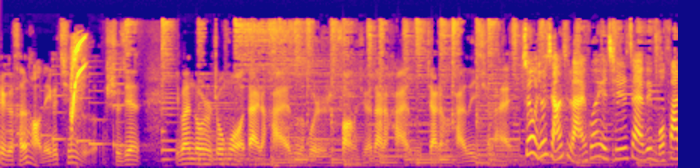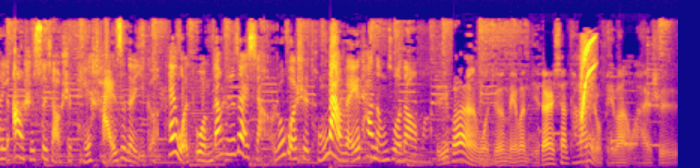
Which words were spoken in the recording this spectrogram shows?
这个很好的一个亲子时间，一般都是周末带着孩子，或者是放了学带着孩子，家长孩子一起来。所以我就想起来，关悦其实在微博发了一个二十四小时陪孩子的一个。哎，我我们当时就在想，如果是佟大为，他能做到吗？陪伴我觉得没问题，但是像他那种陪伴，我还是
